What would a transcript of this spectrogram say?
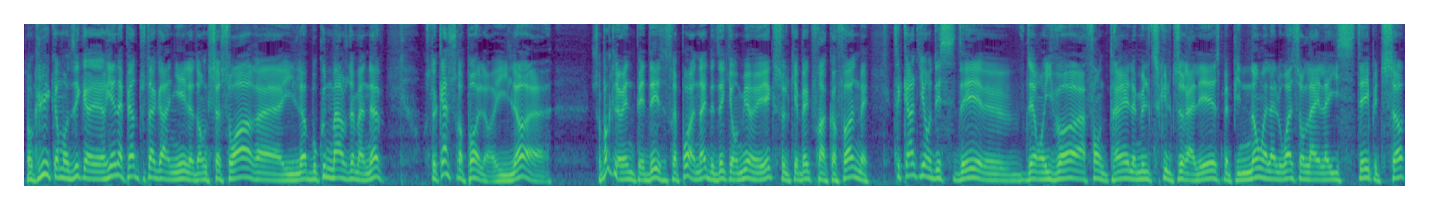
Donc lui, comme on dit, rien à perdre, tout à gagner. Là. Donc ce soir, il a beaucoup de marge de manœuvre. On se le cachera pas, là. Il a... Je sais pas que le NPD, ce serait pas honnête de dire qu'ils ont mis un X sur le Québec francophone, mais quand ils ont décidé, euh, on y va à fond de train, le multiculturalisme, puis non à la loi sur la laïcité, puis tout ça,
